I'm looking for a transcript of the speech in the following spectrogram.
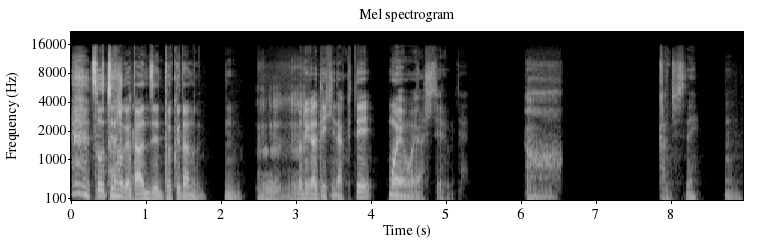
そっちの方が断然得なのに。うん。うん、うん。それができなくて、もやもやしてるみたいなあ感じですね。うん。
